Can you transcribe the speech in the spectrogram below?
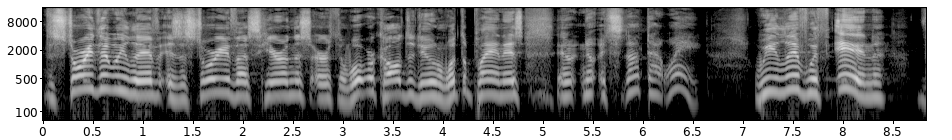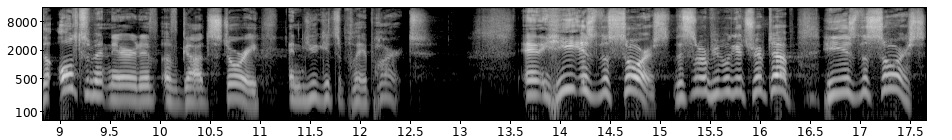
the story that we live is a story of us here on this earth and what we're called to do and what the plan is. And no, it's not that way. We live within the ultimate narrative of God's story, and you get to play a part. And He is the source. This is where people get tripped up. He is the source,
